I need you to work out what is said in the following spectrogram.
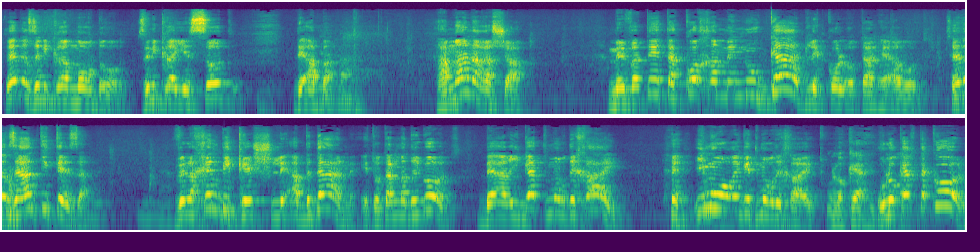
בסדר? זה נקרא מורדרור. זה נקרא יסוד דאבא. המן הרשע מבטא את הכוח המנוגד לכל אותן הערות. בסדר? זה אנטיתזה. ולכן ביקש לאבדן את אותן מדרגות בהריגת מרדכי. אם הוא הורג את מרדכי, הוא לוקח את הוא זה. לוקח את הכל.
